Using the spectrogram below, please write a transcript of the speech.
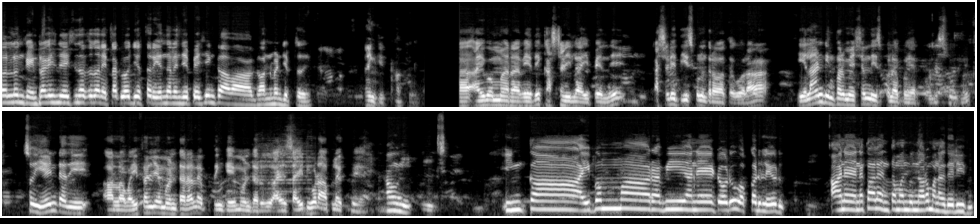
వాళ్ళు ఇంకా ఇంట్రాగేషన్ చేసిన తర్వాత దాన్ని ఎట్లా క్లోజ్ చేస్తారు ఏందని చెప్పేసి ఇంకా గవర్నమెంట్ చెప్తుంది. థ్యాంక్ యూ ఐబొమ్మ రవిది కస్టడీలో అయిపోయింది. కస్టడీ తీసుకున్న తర్వాత కూడా ఎలాంటి ఇన్ఫర్మేషన్ తీసుకోలేకపోయారు పోలీసులు సో ఏంటి అది వాళ్ళ వైఫల్యం అంటారా? లేకపోతే ఇంకేమంటారు? ఆ సైట్ కూడా ఆపలేకపోయారు. అవును. ఇంకా ఐబమ్మ రవి అనేటోడు ఒక్కడు లేడు. ఆయన వెనకాల ఎంతమంది ఉన్నారో మనకు తెలియదు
